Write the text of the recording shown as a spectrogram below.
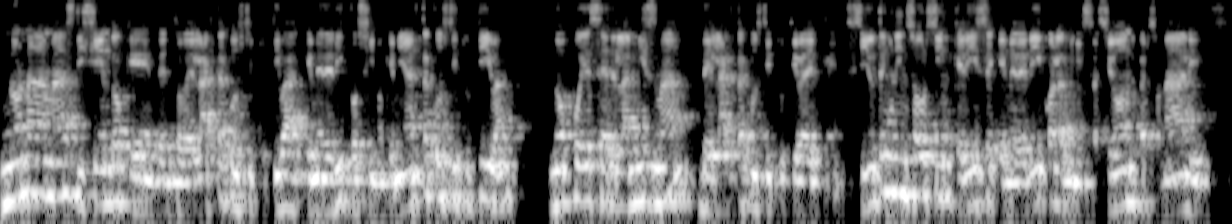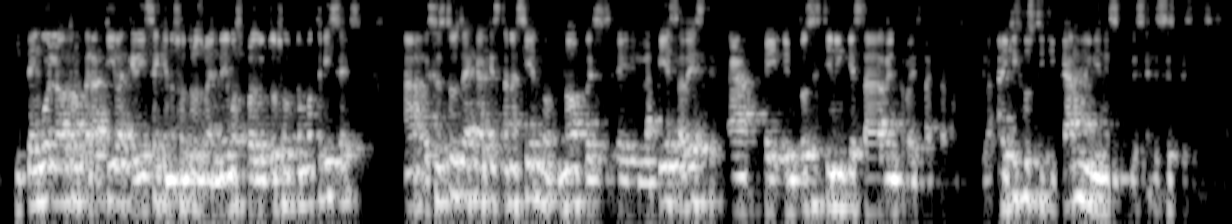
no nada más diciendo que dentro del acta constitutiva a que me dedico, sino que mi acta constitutiva no puede ser la misma del acta constitutiva del cliente. Si yo tengo un insourcing que dice que me dedico a la administración personal y, y tengo la otra operativa que dice que nosotros vendemos productos automotrices, ah, pues estos de acá que están haciendo, no, pues eh, la pieza de este, ah, entonces tienen que estar dentro de esta acta Hay que justificar muy bien esa, especialización.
